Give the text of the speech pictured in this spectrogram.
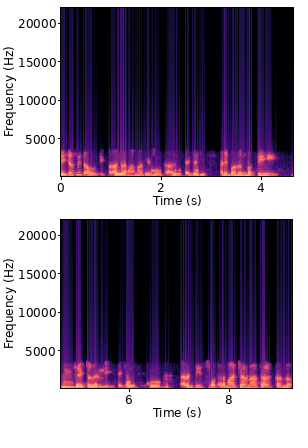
तेजस्विता होती पराक्रमामध्ये हो, हो, त्याच्या जी आणि म्हणून भक्ती ही. श्रेष्ठ धरली त्याच्यामध्ये. कारण ती स्वधर्माचरणाचा करणं.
